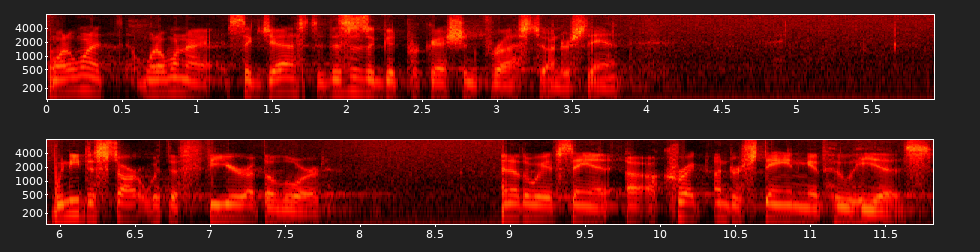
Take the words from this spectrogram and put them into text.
And what I want to what I want to suggest is this is a good progression for us to understand. We need to start with the fear of the Lord. Another way of saying a, a correct understanding of who He is,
